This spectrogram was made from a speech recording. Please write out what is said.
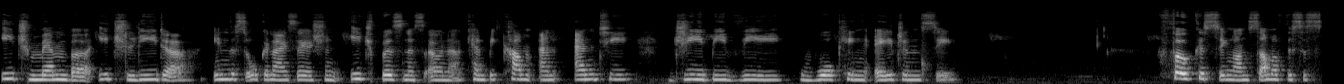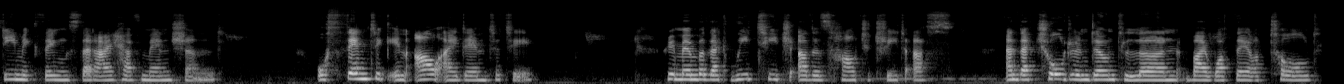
each member, each leader in this organization, each business owner can become an anti GBV walking agency, focusing on some of the systemic things that I have mentioned, authentic in our identity. Remember that we teach others how to treat us, and that children don't learn by what they are told,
